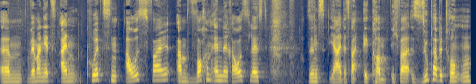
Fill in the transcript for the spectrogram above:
Ähm, wenn man jetzt einen kurzen Ausfall am Wochenende rauslässt, sind's, ja, das war, äh, komm, ich war super betrunken.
